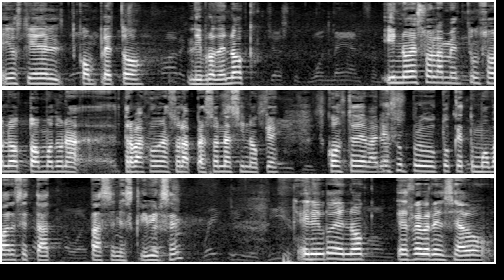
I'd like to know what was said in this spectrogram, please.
Ellos tienen el completo libro de Enoch. Y no es solamente un solo tomo de una trabajo de una sola persona, sino que consta de varios. Es un producto que tomó varias etapas en escribirse. El libro de Enoch es reverenciado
